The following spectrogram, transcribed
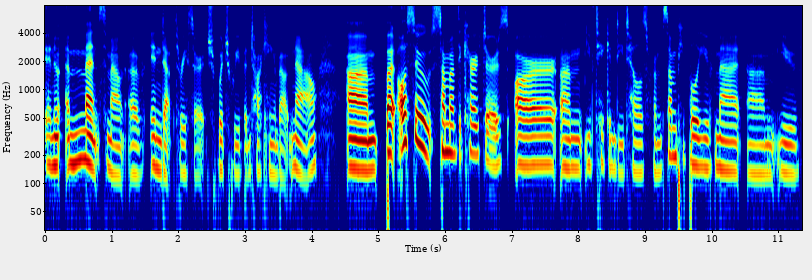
an immense amount of in-depth research, which we've been talking about now. Um, but also, some of the characters are um, you've taken details from some people you've met. Um, you've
